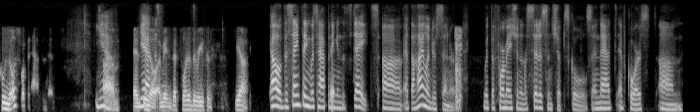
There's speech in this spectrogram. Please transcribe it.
who knows what could happen then. Yeah. Um, and yeah. you know, I mean, that's one of the reasons. Yeah. Oh, the same thing was happening in the states uh, at the Highlander Center with the formation of the citizenship schools. And that, of course, um,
